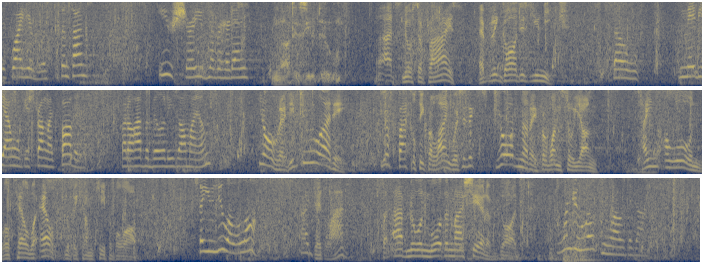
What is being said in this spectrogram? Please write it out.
this why I hear voices sometimes? You sure you've never heard any? Not as you do. That's no surprise. Every god is unique. So, maybe I won't get strong like Father, but I'll have abilities all my own? You already do, laddie. Your faculty for language is extraordinary for one so young. Time alone will tell what else you'll become capable of. So you knew all along? I did, lad. But I've known more than my share of gods. I wonder who else knew I was a god.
